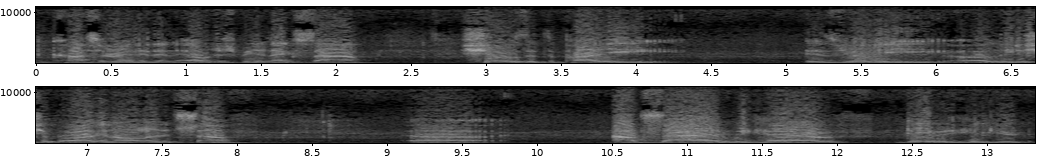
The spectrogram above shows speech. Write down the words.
incarcerated, and Eldridge being in exile, shows that the party is really a leadership organ all in itself. Uh, outside, we have David Hilliard,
